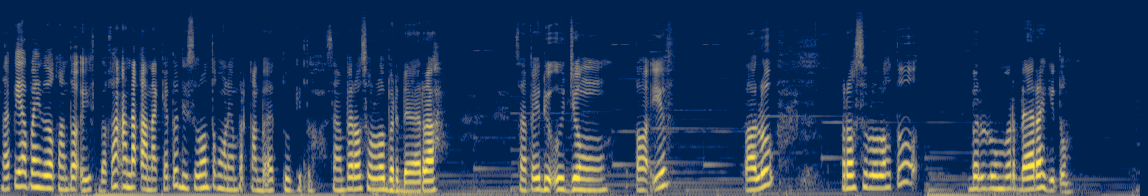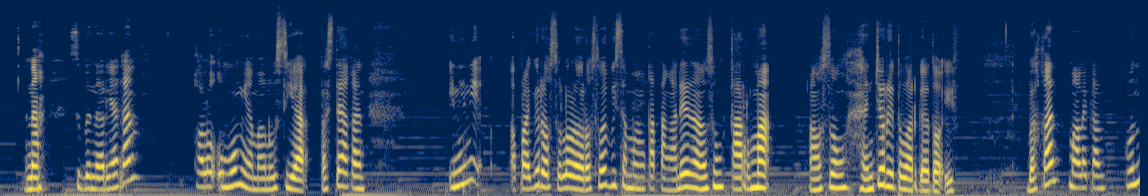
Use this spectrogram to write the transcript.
Tapi apa yang dilakukan Taif? Bahkan anak-anaknya tuh disuruh untuk melemparkan batu gitu, sampai Rasulullah berdarah, sampai di ujung Taif. Lalu Rasulullah tuh berlumur darah gitu. Nah, sebenarnya kan kalau umumnya manusia pasti akan ini nih apalagi Rasulullah Rasulullah bisa mengangkat tangannya dan langsung karma langsung hancur itu warga Taif bahkan malaikat pun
